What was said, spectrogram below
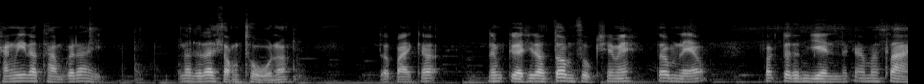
ครั้งนี้เราทำก็ได้ น่าจะได้สองโถเนาะต่อไปก็น้ำเกลือที่เราต้มสุกใช่ไหมต้มแล้ว ฟักตัวจนเย็นแล้วก็เอามาใส่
